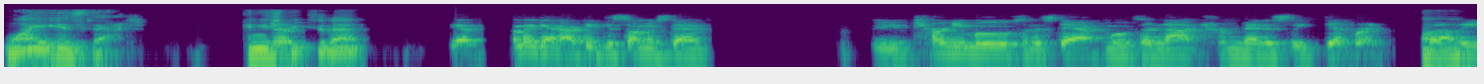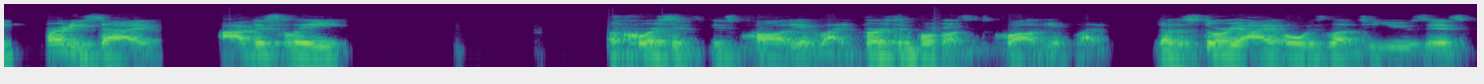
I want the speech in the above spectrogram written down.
Why is that? Can you sure. speak to that? Yep. I mean, again, I think to some extent, the attorney moves and the staff moves are not tremendously different. Uh-huh. But on uh-huh. the attorney side, obviously, of course, it's, it's quality of life. First and foremost, it's quality of life. You know, the story I always love to use is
